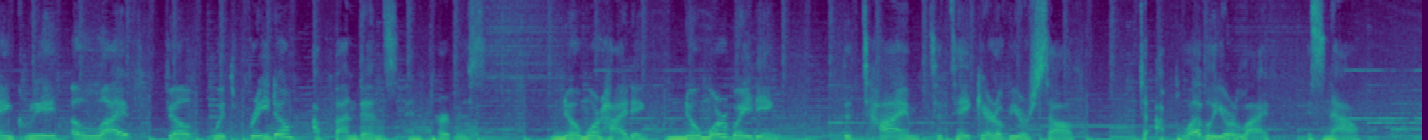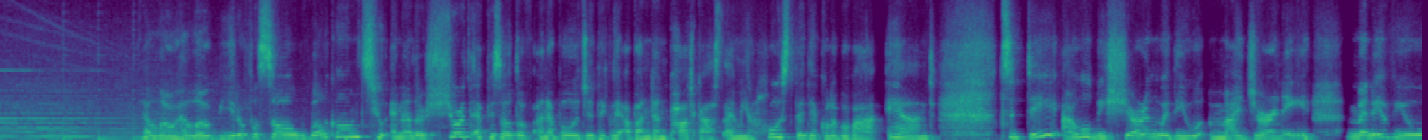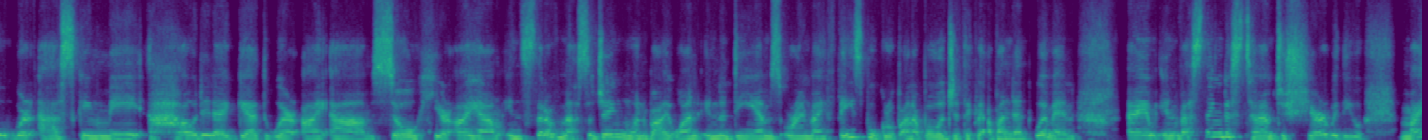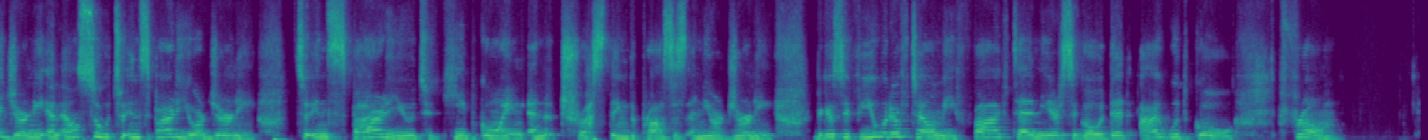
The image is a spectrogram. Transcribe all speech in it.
and create a life filled with freedom, abundance, and purpose. No more hiding, no more waiting. The time to take care of yourself, to uplevel your life is now. Hello, hello, beautiful soul. Welcome to another short episode of Unapologetically Abundant podcast. I'm your host, Petya Kolibova, and today I will be sharing with you my journey. Many of you were asking me, How did I get where I am? So here I am. Instead of messaging one by one in the DMs or in my Facebook group, Unapologetically Abundant Women, I am investing this time to share with you my journey and also to inspire your journey to inspire you to keep going and trusting the process and your journey. Because if you would have told me five, ten years ago that I would go from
